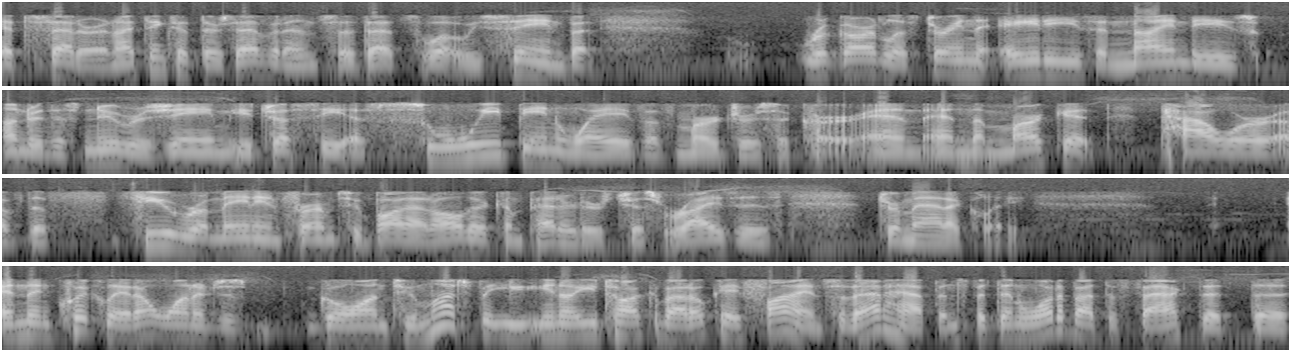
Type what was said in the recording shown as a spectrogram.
et cetera. And I think that there's evidence that that's what we've seen. But regardless, during the 80s and 90s, under this new regime, you just see a sweeping wave of mergers occur, and and the market power of the few remaining firms who bought out all their competitors just rises dramatically. And then quickly, I don't want to just go on too much, but you you know you talk about okay, fine, so that happens, but then what about the fact that the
